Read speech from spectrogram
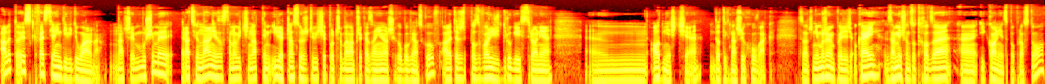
ale to jest kwestia indywidualna. Znaczy, musimy racjonalnie zastanowić się nad tym, ile czasu rzeczywiście potrzeba na przekazanie naszych obowiązków, ale też pozwolić drugiej stronie odnieść się do tych naszych uwag. To znaczy, nie możemy powiedzieć, OK, za miesiąc odchodzę e, i koniec po prostu.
